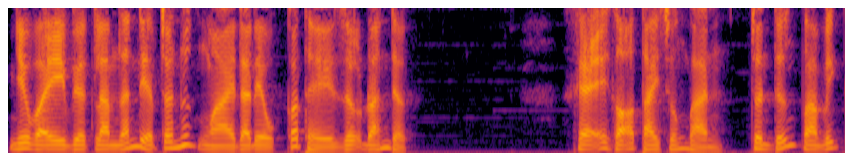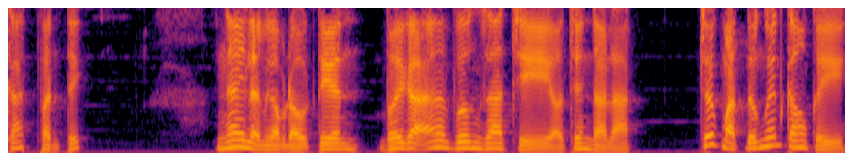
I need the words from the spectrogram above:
Như vậy, việc làm gián điệp cho nước ngoài là điều có thể dự đoán được. Khẽ gõ tay xuống bàn, Trần tướng Phạm Vĩnh Cát phân tích. Ngay lần gặp đầu tiên, với gã Vương Gia Trì ở trên Đà Lạt, trước mặt tướng Nguyễn Cao Kỳ,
